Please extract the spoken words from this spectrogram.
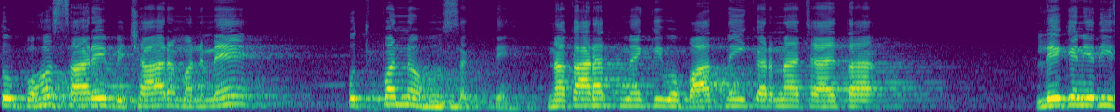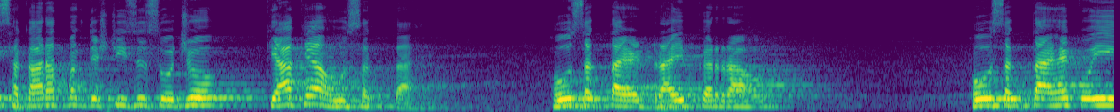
तो बहुत सारे विचार मन में उत्पन्न हो सकते हैं। नकारात्मक की वो बात नहीं करना चाहता। लेकिन यदि सकारात्मक दृष्टि से सोचो क्या क्या हो सकता है? हो सकता है ड्राइव कर रहा हो हो सकता है कोई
